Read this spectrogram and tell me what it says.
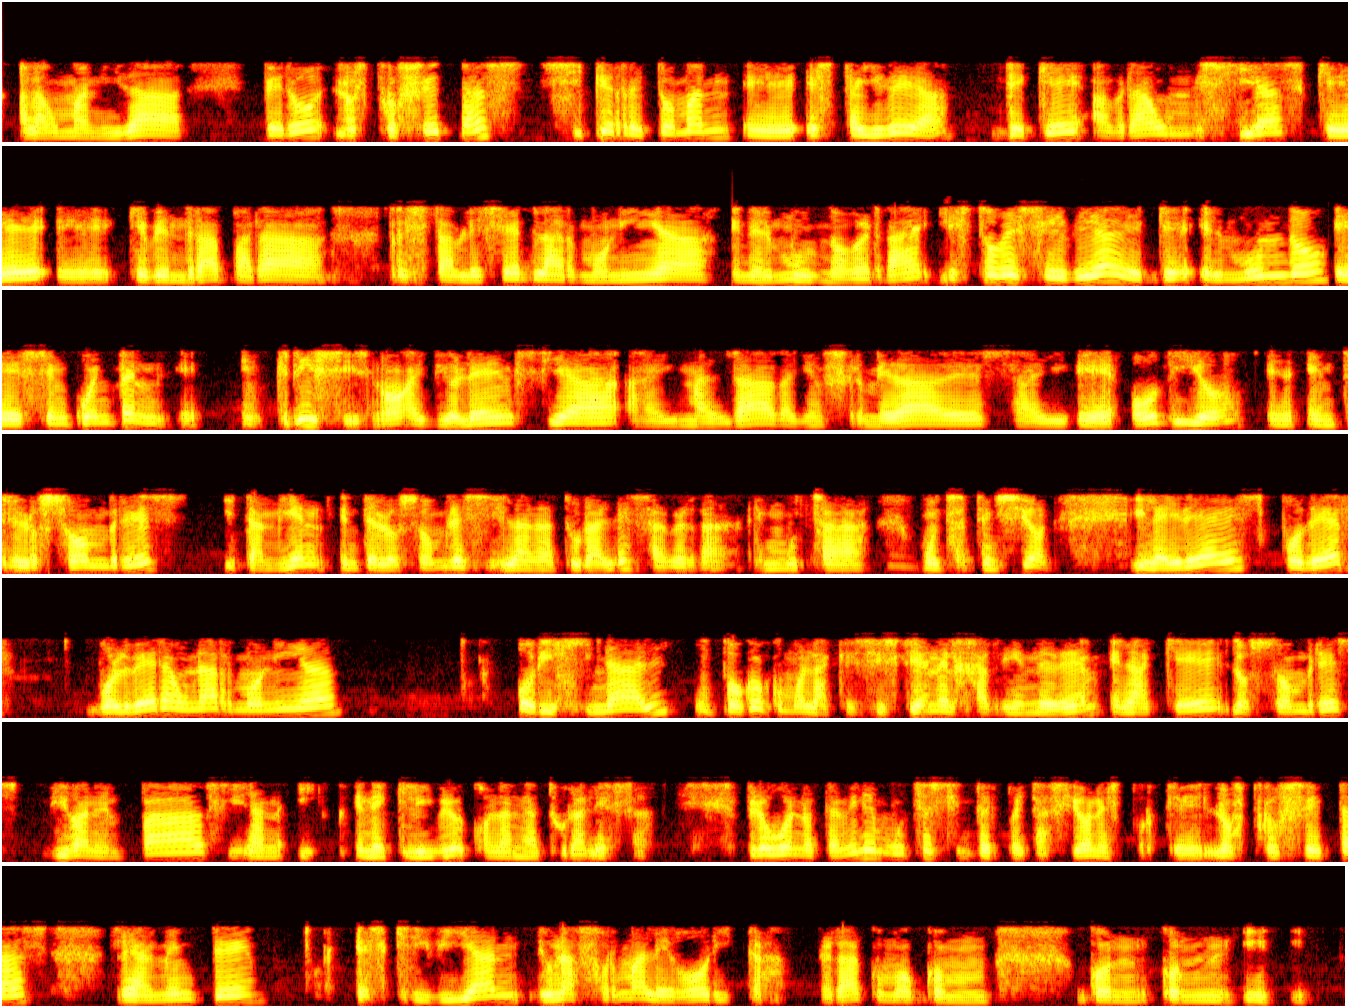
a la humanidad, pero los profetas sí que retoman eh, esta idea de que habrá un Mesías que, eh, que vendrá para restablecer la armonía en el mundo, ¿verdad? Y esto de esa idea de que el mundo eh, se encuentra en, en, crisis, ¿no? Hay violencia, hay maldad, hay enfermedades, hay eh, odio en, entre los hombres y también entre los hombres y la naturaleza, ¿verdad? Hay mucha, mucha tensión. Y la idea es poder volver a una armonía original, un poco como la que existía en el Jardín de Edén, en la que los hombres vivan en paz y en equilibrio con la naturaleza. Pero bueno, también hay muchas interpretaciones, porque los profetas realmente escribían de una forma alegórica, ¿verdad? Como con,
